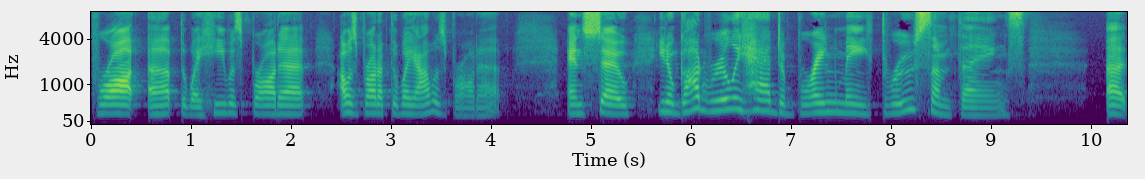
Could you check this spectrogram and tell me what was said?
brought up the way he was brought up. I was brought up the way I was brought up. And so, you know, God really had to bring me through some things uh,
